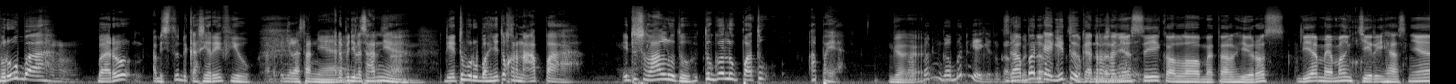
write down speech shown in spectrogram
berubah. baru abis itu dikasih review. Ada penjelasannya. Ada penjelasannya. penjelasan. Dia tuh berubahnya tuh karena apa? Itu selalu tuh. Itu gue lupa tuh apa ya? Enggak. Gaban, gaban kayak gitu kan. Gaban kayak gitu kan rasanya. sih kalau Metal Heroes dia memang ciri khasnya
